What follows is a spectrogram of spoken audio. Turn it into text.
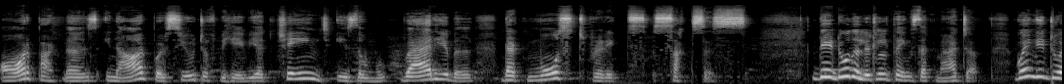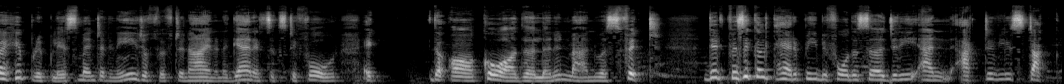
or partners in our pursuit of behavior change is the variable that most predicts success. They do the little things that matter. Going into a hip replacement at an age of 59 and again at 64, a, the uh, co-author Linneman was fit, did physical therapy before the surgery and actively stuck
